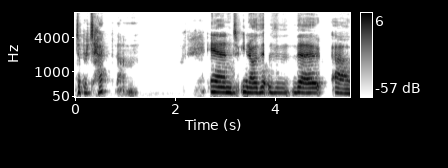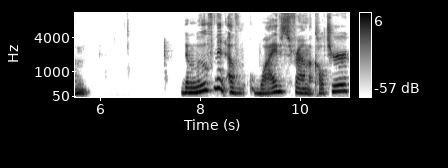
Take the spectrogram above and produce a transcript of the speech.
to protect them. And, you know, the, the, the um, the movement of wives from a culture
